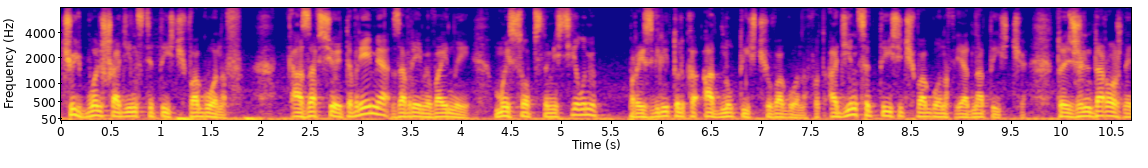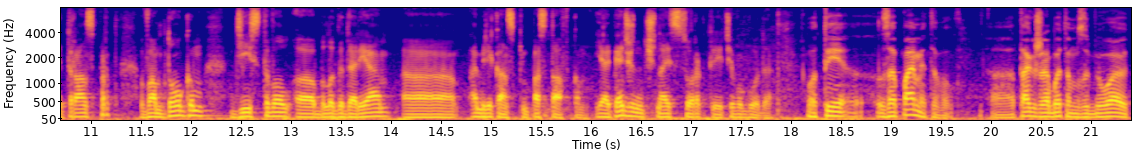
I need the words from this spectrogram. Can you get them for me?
чуть больше 11 тысяч вагонов. А за все это время, за время войны, мы собственными силами произвели только одну тысячу вагонов. Вот 11 тысяч вагонов и одна тысяча. То есть железнодорожный транспорт во многом действовал э, благодаря э, американским поставкам. И опять же, начиная с 43 года. Вот ты запамятовал. А также об этом забивают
